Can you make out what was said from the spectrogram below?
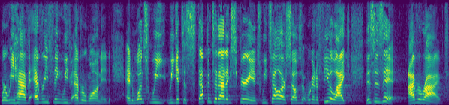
where we have everything we've ever wanted. And once we, we get to step into that experience, we tell ourselves that we're going to feel like this is it. I've arrived.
